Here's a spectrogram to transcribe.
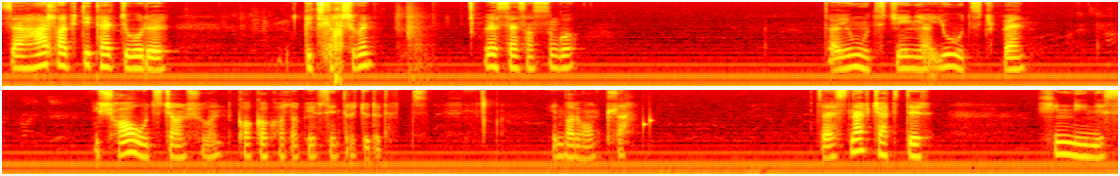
За хаалгаа бити тайлж өгөөрэй гэж л ах шиг байна. Бас сайн сонссонгүй. За юм үзэж гин яа юу үзэж байна? Шоу үзэж байгаа юм шиг байна. Coca-Cola, Pepsi энтерчүүдэд тавьчихсан. Энэ баг унтлаа. За Snapchat дээр хин нэгнээс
